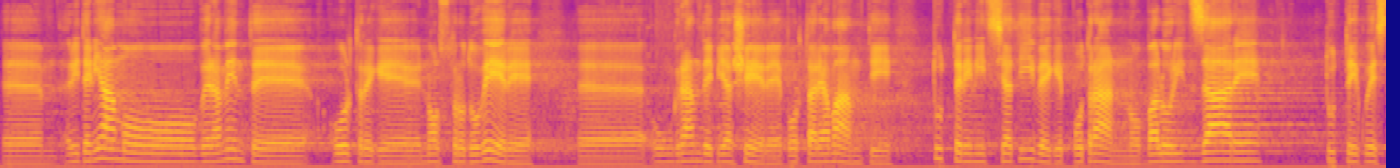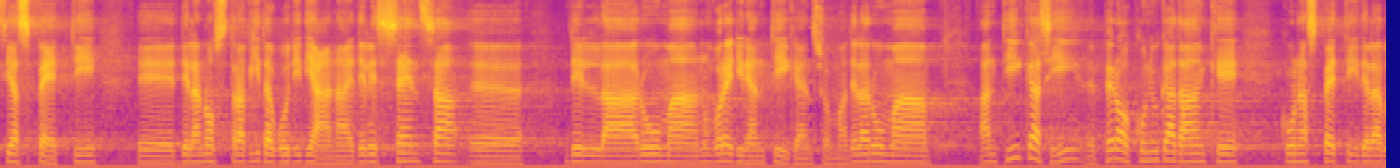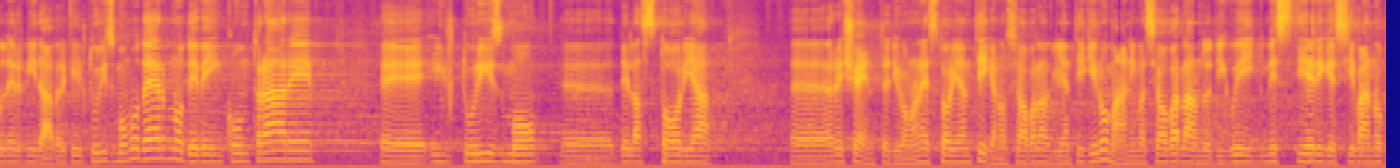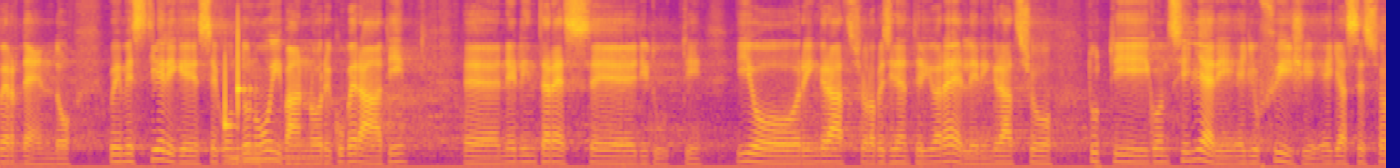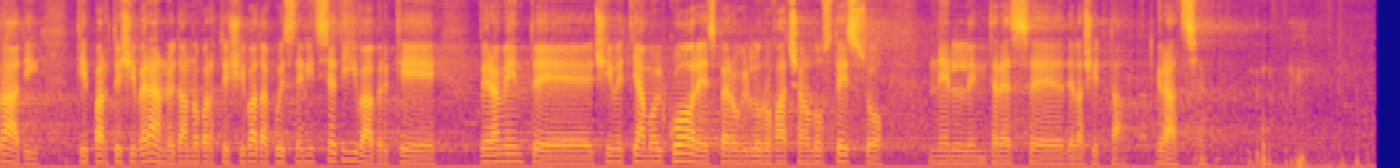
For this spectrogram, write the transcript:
Eh, riteniamo veramente, oltre che nostro dovere, eh, un grande piacere portare avanti tutte le iniziative che potranno valorizzare tutti questi aspetti eh, della nostra vita quotidiana e dell'essenza eh, della Roma, non vorrei dire antica, insomma, della Roma antica sì, però coniugata anche con aspetti della modernità, perché il turismo moderno deve incontrare eh, il turismo eh, della storia eh, recente di Roma, non è storia antica, non stiamo parlando degli antichi romani, ma stiamo parlando di quei mestieri che si vanno perdendo, quei mestieri che secondo noi vanno recuperati eh, nell'interesse di tutti. Io ringrazio la Presidente Vivarelli, ringrazio tutti i consiglieri e gli uffici e gli assessorati che parteciperanno ed hanno partecipato a questa iniziativa perché veramente ci mettiamo il cuore e spero che loro facciano lo stesso nell'interesse della città. Grazie.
